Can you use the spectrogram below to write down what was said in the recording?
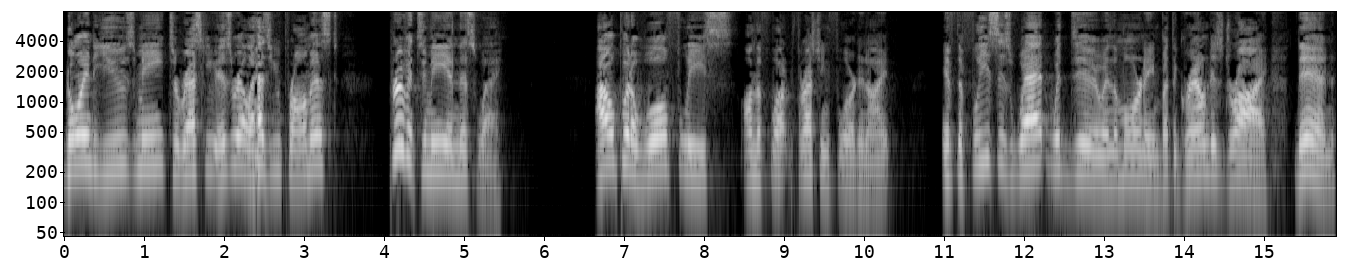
going to use me to rescue Israel as you promised, prove it to me in this way. I will put a wool fleece on the threshing floor tonight if the fleece is wet with dew in the morning, but the ground is dry, then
